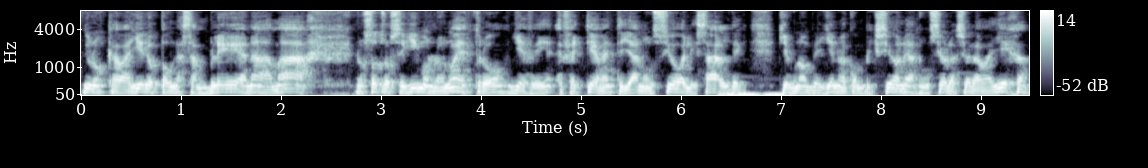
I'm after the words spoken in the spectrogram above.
de unos caballeros para una asamblea, nada más. Nosotros seguimos lo nuestro y efectivamente ya anunció Elizalde, que es un hombre lleno de convicciones, anunció la señora Valleja,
